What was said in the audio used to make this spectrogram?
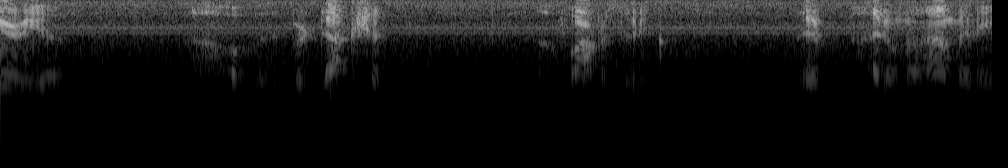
area of the production of pharmaceuticals. There, I don't know how many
